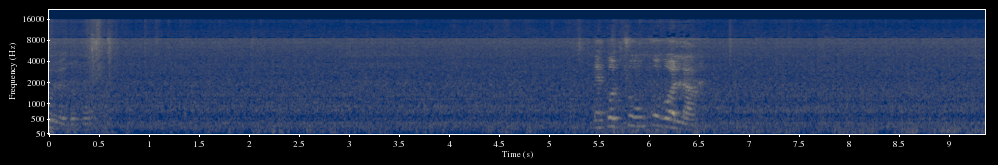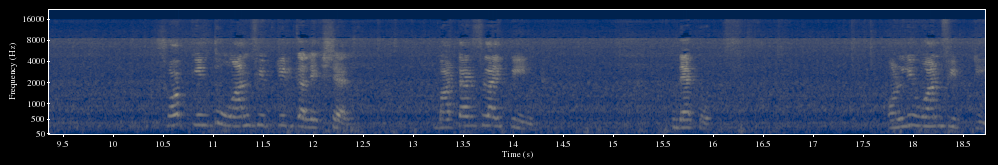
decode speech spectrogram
বলে দেবো। দেখো চৌকো গলা। সব কিন্তু ওয়ান ফিফটির কালেকশন বাটারফ্লাই প্রিন্ট দেখো। অনলি ওয়ান ফিফটি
